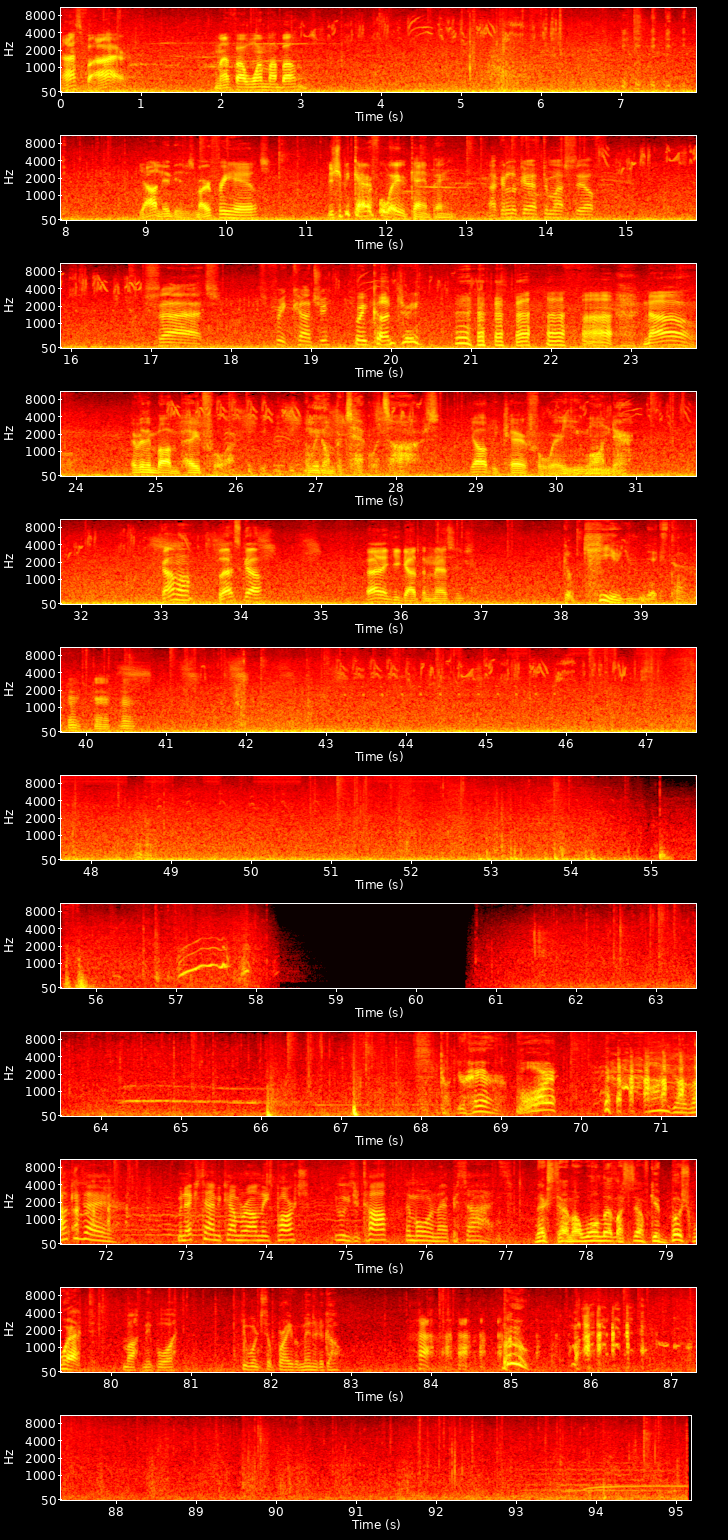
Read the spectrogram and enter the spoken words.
Nice fire. Mind if I warm my bones? Y'all niggas is Murfree Hills. You should be careful where you're camping. I can look after myself. Besides, it's free country. Free country? no. Everything bought and paid for. And we gonna protect what's ours. Y'all be careful where you wander. Come on, let's go. I think you got the message. Go kill you next time. your hair, boy. Oh, you got lucky there. But next time you come around these parts, you lose your top and more than that besides. Next time I won't let myself get bushwhacked. Mock me, boy. You weren't so brave a minute ago. Boom!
